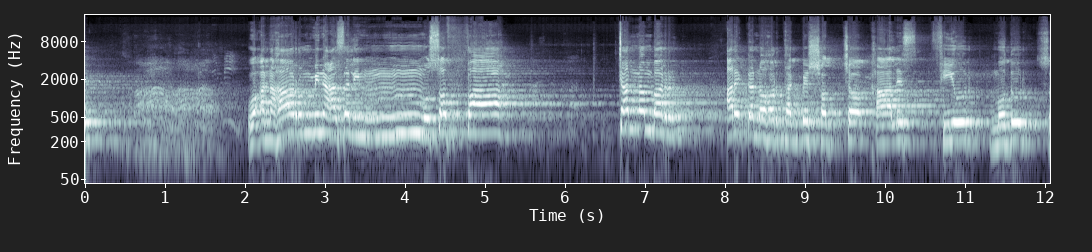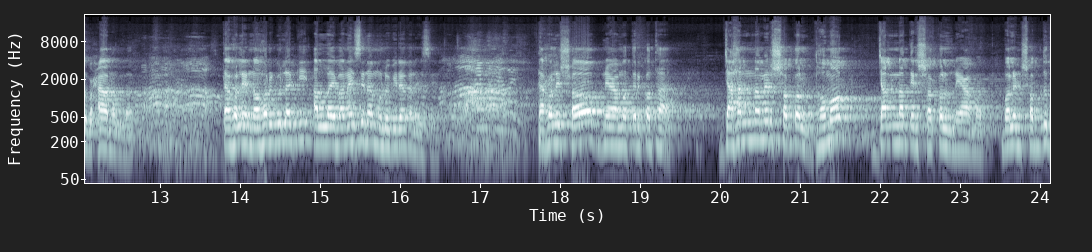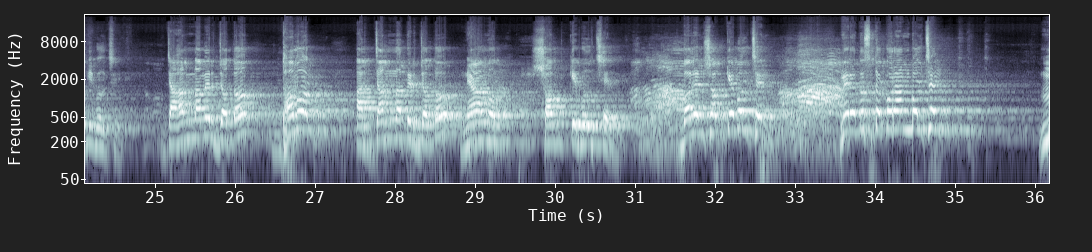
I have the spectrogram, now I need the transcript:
ও আনহারুম মিন আসালিম মুসাফফা। চার নাম্বার, আরেকটা নহর থাকবে স্বচ্ছ, খালেস ফিউর মধুর, সুবহানাল্লাহ। তাহলে নহরগুলা কি আল্লাহ বানাইছে না মৌলবীরা বানাইছে? তাহলে সব নেয়ামতের কথা। জাহান্নামের সকল ধমক, জান্নাতের সকল নেয়ামত। বলেন, শব্দ কি বলছি? জাহান্নামের যত ধমক আর জান্নাতের যত নেয়ামত সবকে বলছেন? বলেন সবকে বলছেন? মেরে দোস্ত, কোরআন বলছেন।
